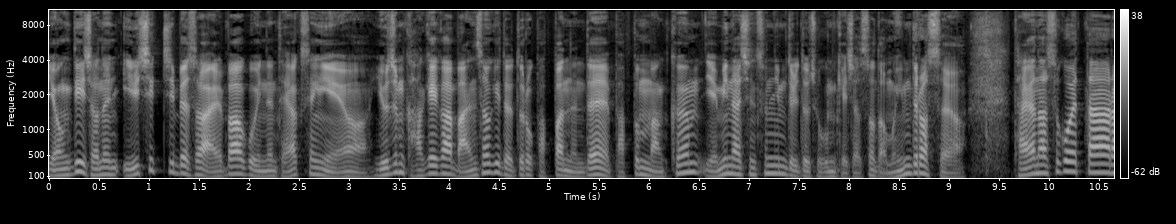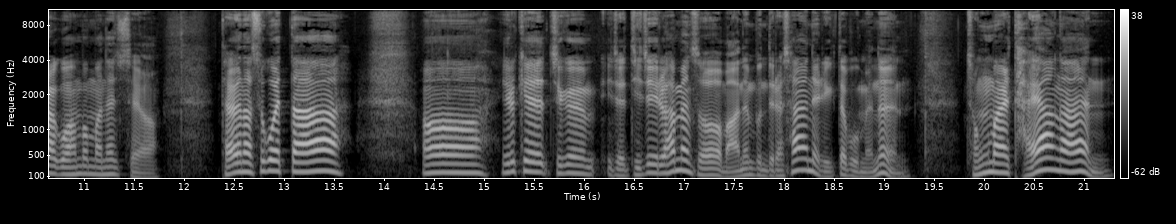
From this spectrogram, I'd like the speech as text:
영디, 저는 일식집에서 알바하고 있는 대학생이에요. 요즘 가게가 만석이 되도록 바빴는데 바쁜 만큼 예민하신 손님들도 조금 계셔서 너무 힘들었어요. 다현아 수고했다라고 한 번만 해주세요. 다현아 수고했다. 어, 이렇게 지금 이제 DJ를 하면서 많은 분들의 사연을 읽다 보면은 정말 다양한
